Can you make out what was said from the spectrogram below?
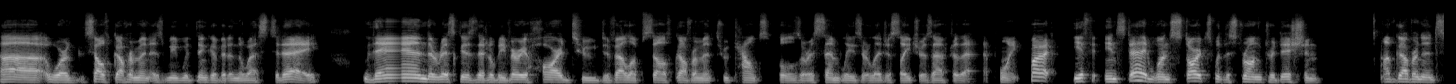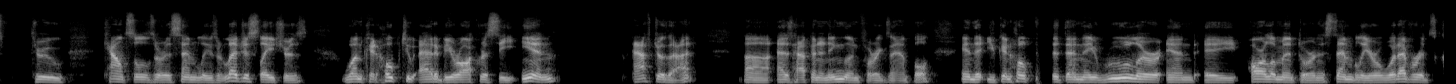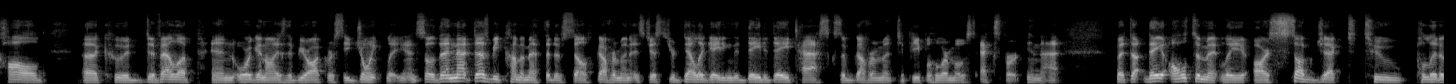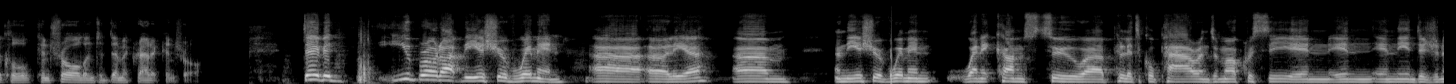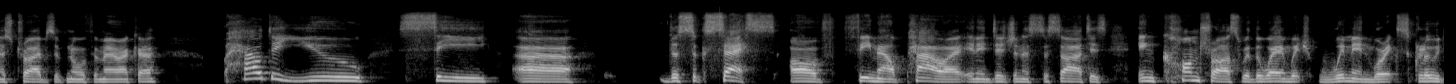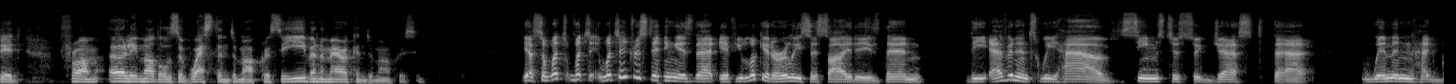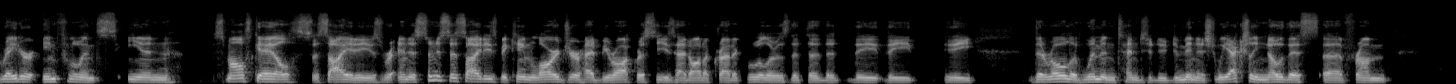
uh, or self government as we would think of it in the West today, then the risk is that it'll be very hard to develop self government through councils or assemblies or legislatures after that point. But if instead one starts with a strong tradition of governance through councils or assemblies or legislatures, one could hope to add a bureaucracy in after that uh, as happened in England, for example, and that you can hope that then a ruler and a parliament or an assembly or whatever it's called uh, could develop and organize the bureaucracy jointly. And so then that does become a method of self government. It's just you're delegating the day to day tasks of government to people who are most expert in that. But th- they ultimately are subject to political control and to democratic control. David, you brought up the issue of women uh, earlier. Um, and the issue of women when it comes to uh, political power and democracy in, in, in the indigenous tribes of North America. How do you see uh, the success of female power in indigenous societies in contrast with the way in which women were excluded from early models of Western democracy, even American democracy? Yeah. So what's what's what's interesting is that if you look at early societies, then the evidence we have seems to suggest that women had greater influence in small scale societies and as soon as societies became larger had bureaucracies had autocratic rulers that the the the the the, the role of women tended to diminish. We actually know this uh, from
